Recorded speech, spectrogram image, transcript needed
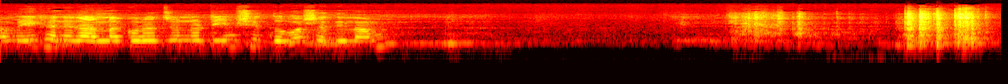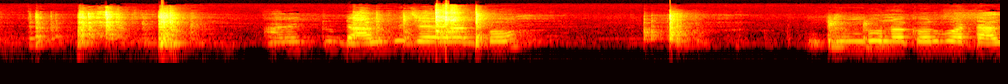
আমি এখানে রান্না করার জন্য ডিম সিদ্ধ বসা দিলাম। আর একটু ডাল ভেজায় রাখব। ডিম ভুনা করব আর ডাল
